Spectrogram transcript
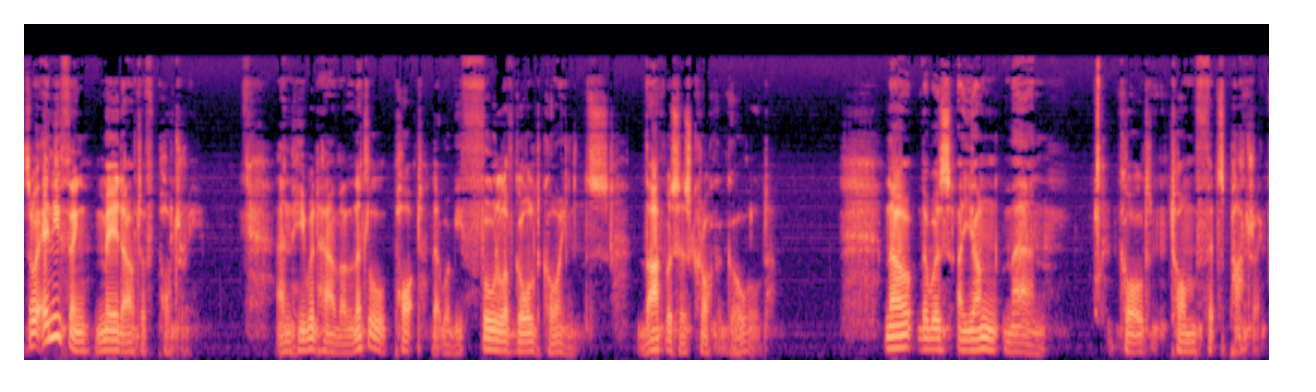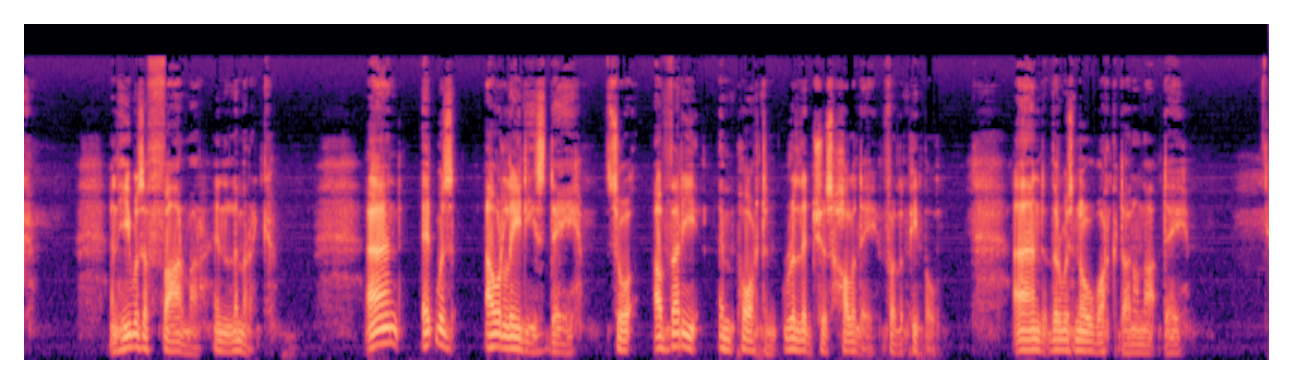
So anything made out of pottery. And he would have a little pot that would be full of gold coins. That was his crock of gold. Now, there was a young man called Tom Fitzpatrick, and he was a farmer in Limerick. And it was Our Lady's Day, so a very important religious holiday for the people and there was no work done on that day.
